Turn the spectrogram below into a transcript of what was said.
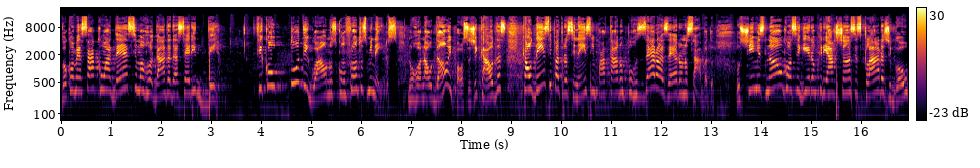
Vou começar com a décima rodada da Série D. Ficou tudo igual nos confrontos mineiros. No Ronaldão e Poços de Caldas, Caldense e Patrocinense empataram por 0 a 0 no sábado. Os times não conseguiram criar chances claras de gol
